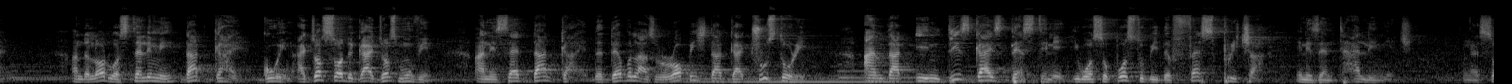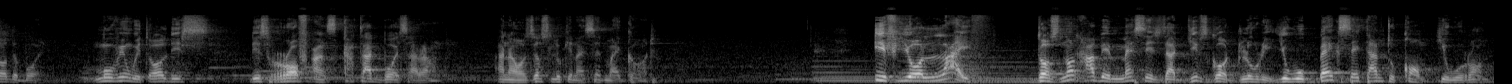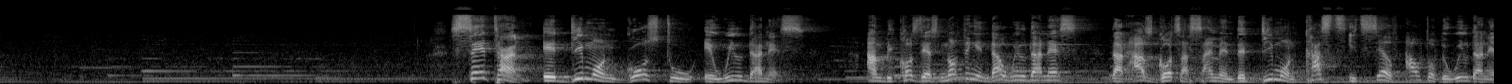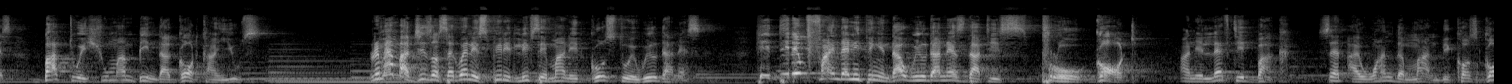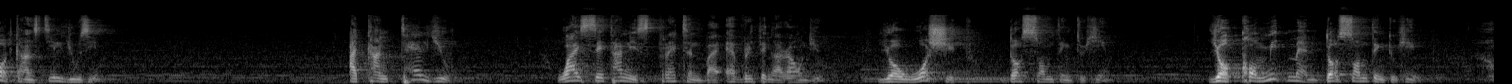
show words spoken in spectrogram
And the Lord was telling me that guy going. I just saw the guy just moving and he said that guy the devil has rubbished that guy. True story. And that in this guy's destiny he was supposed to be the first preacher in his entire lineage. And I saw the boy moving with all these these rough and scattered boys around. And I was just looking I said my God if your life does not have a message that gives God glory, you will beg Satan to come, he will run. Satan, a demon, goes to a wilderness, and because there's nothing in that wilderness that has God's assignment, the demon casts itself out of the wilderness back to a human being that God can use. Remember, Jesus said, when a spirit leaves a man, it goes to a wilderness he didn't find anything in that wilderness that is pro-God. And he left it back said, I want the man because God can still use him. I can tell you why Satan is threatened by everything around you. Your worship does something to him. Your commitment does something to him.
